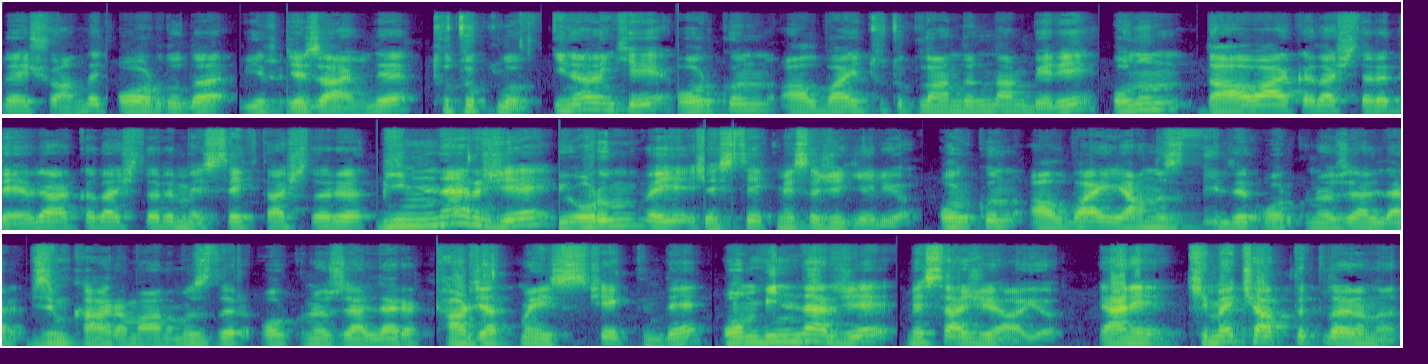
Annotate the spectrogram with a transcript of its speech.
ve şu anda Ordu'da bir cezaevinde tutuklu. İnanın ki Orkun Albay tutuklandığından beri onun dava arkadaşları, devre arkadaşları, meslektaşları binlerce yorum ve destek mesajı geliyor. Orkun Albay yalnız değildir. Orkun Özel Özeller bizim kahramanımızdır. Orkun Özeller'i harcatmayız şeklinde on binlerce mesaj yağıyor. Yani kime çattıklarını,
